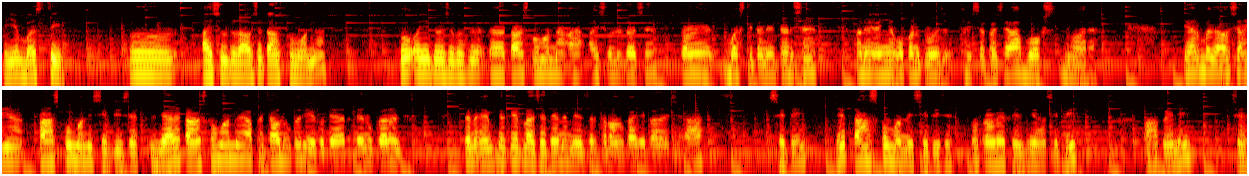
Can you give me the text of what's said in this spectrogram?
અહીંયા બસથી આઇસોલેટર આવશે ટ્રાન્સફોર્મરના તો અહીંયા જોઈ શકો કે ટ્રાન્સફોર્મરના આઇસોલેટર છે ત્રણે બસથી કનેક્ટેડ છે અને અહીંયા ઓપન ક્લોઝ થઈ શકે છે આ બોક્સ દ્વારા. ત્યારબાદ આવશે અહીંયા ટ્રાન્સફોર્મરની સિટી છે. જ્યારે ટ્રાન્સફોર્મરને આપણે ચાલુ કરીએ તો ત્યારે તેનું કરંટ તેના એમ્પિયર કેટલા છે તેને મેજર કરવાનું કાર્ય કરે છે આ સિટી, જે ટ્રાન્સફોર્મરની સિટી છે. તો ત્રણેય ફેઝની આ સિટી આપેલી છે.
